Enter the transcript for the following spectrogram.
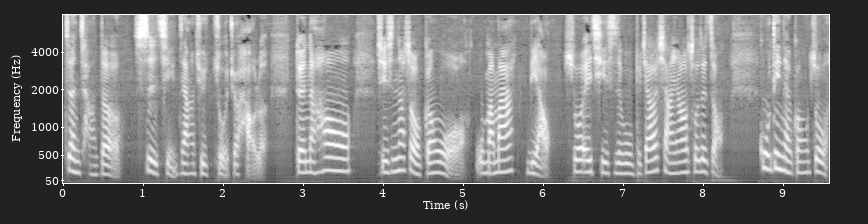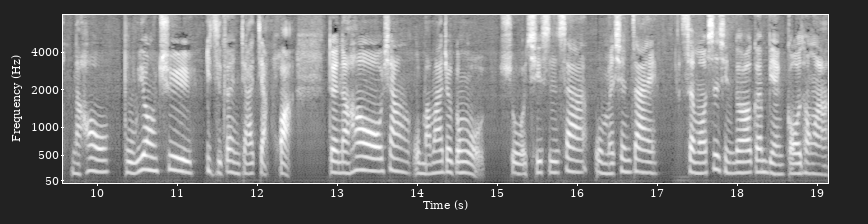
正常的事情这样去做就好了，对。然后其实那时候跟我我妈妈聊说，诶，其实我比较想要做这种固定的工作，然后不用去一直跟人家讲话。对，然后像我妈妈就跟我说，其实像我们现在什么事情都要跟别人沟通啊，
